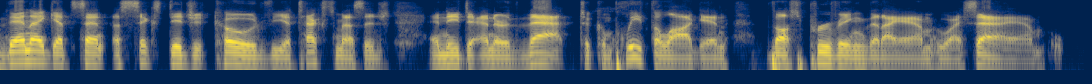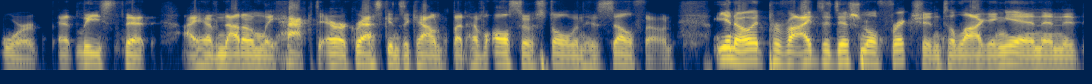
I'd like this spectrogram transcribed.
Then I get sent a six digit code via text message and need to enter that to complete the login, thus proving that I am who I say I am, or at least that I have not only hacked Eric Raskin's account, but have also stolen his cell phone. You know, it provides additional friction to logging in, and it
